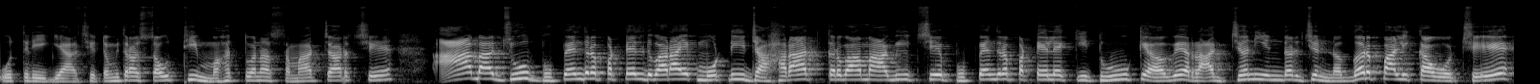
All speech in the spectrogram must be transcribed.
ઉતરી ગયા છે. તો મિત્રો સૌથી મહત્વના સમાચાર છે. આ બાજુ ભૂપેન્દ્ર પટેલ દ્વારા એક મોટી જાહેરાત કરવામાં આવી છે. ભૂપેન્દ્ર પટેલે કીધું કે હવે રાજ્યની અંદર જે નગરપાલિકાઓ છે,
